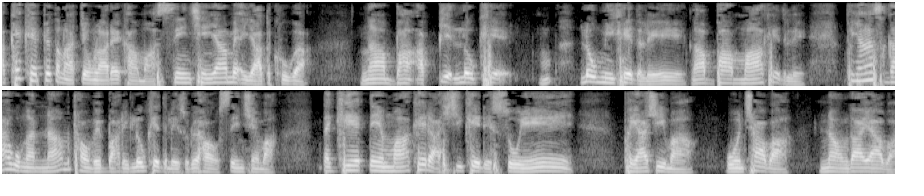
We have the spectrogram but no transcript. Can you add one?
အခက်ခဲပြဿနာကြုံလာတဲ့အခါမှာစင်ချင်ရမယ့်အရာတစ်ခုကငါဘာအပြစ်လုပ်ခဲ့လုပ်မိခဲ့တယ်လေငါဘာမားခဲ့တယ်လေဘုရားစကားကိုငါနားမထောင်ပဲဘာတွေလုပ်ခဲ့တယ်လေဆိုတဲ့ဟာကိုစင်ချင်ပါတကယ်တင်မားခဲ့တာရှိခဲ့တယ်ဆိုရင်ဘုရားရှိမှာဝန်ချပါ နောင်တရပါ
